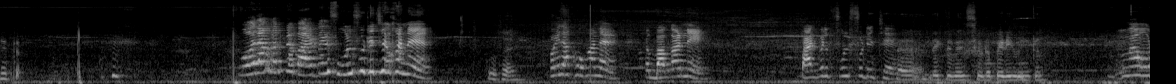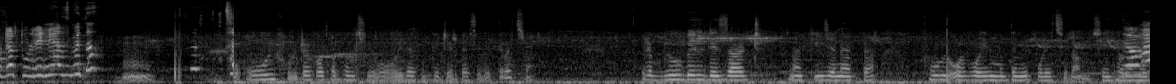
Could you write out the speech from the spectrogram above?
দেখো। ওখানে কোথায়? ওই দেখো ওখানে। বাগানে। পার্পেল ফুল ফুটেছে। হ্যাঁ দেখতে পেয়েছি ওটা পেরিউইঙ্কেল ওটা তুলে নিয়ে আসবে তো? ওই ফুলটার কথা বলছি ওই দেখো গেটের কাছে দেখতে পাচ্ছ? এটা ব্লুবেল ডেজার্ট না কি যেন একটা ফুল ওর বইয়ের মধ্যে আমি পড়েছিলাম সেই ধরনের।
